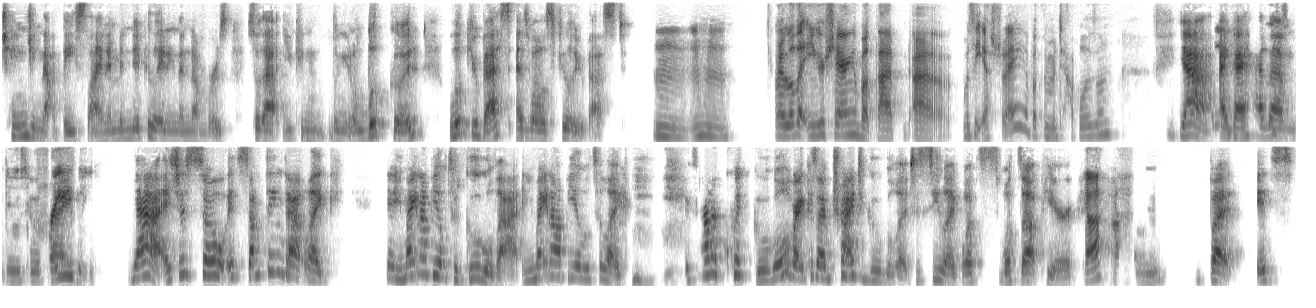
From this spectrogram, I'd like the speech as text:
changing that baseline and manipulating the numbers so that you can you know look good look your best as well as feel your best. Mm-hmm. i love that you're sharing about that uh was it yesterday about the metabolism? Yeah like i had um it was, it was crazy. like, yeah it's just so it's something that like yeah you might not be able to google that and you might not be able to like it's not a quick google right? Because i've tried to google it to see like what's what's up here yeah. um, but it's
